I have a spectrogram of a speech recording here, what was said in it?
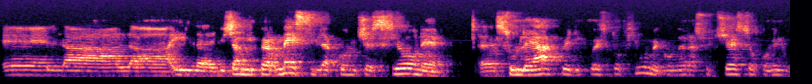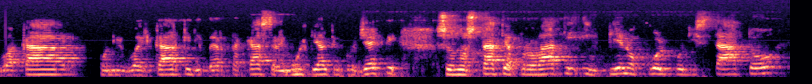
eh, la, la, il, diciamo, i permessi, la concessione eh, sulle acque di questo fiume, come era successo con il Guacar, con il Gualcarchi di Berta Cassera e molti altri progetti, sono stati approvati in pieno colpo di Stato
